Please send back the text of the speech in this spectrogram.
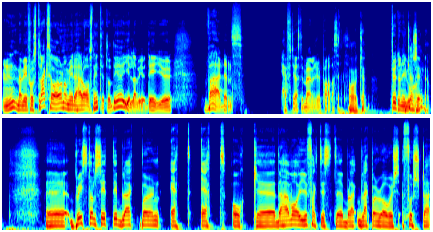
Mm, men vi får strax höra honom i det här avsnittet och det gillar vi ju. Det är ju världens häftigaste manager på alla sätt. Ja, kan, Förutom nivån. kanske är det. Eh, Bristol City, Blackburn 1-1 och eh, det här var ju faktiskt eh, Black, Blackburn Rovers första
